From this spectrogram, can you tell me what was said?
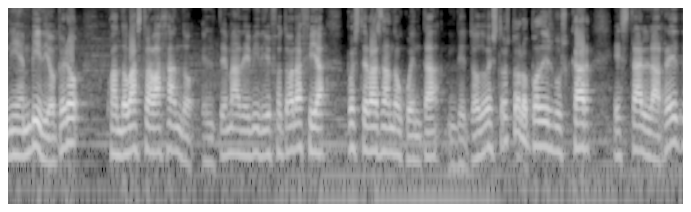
ni en vídeo, pero cuando vas trabajando el tema de vídeo y fotografía, pues te vas dando cuenta de todo esto. Esto lo podéis buscar, está en la red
